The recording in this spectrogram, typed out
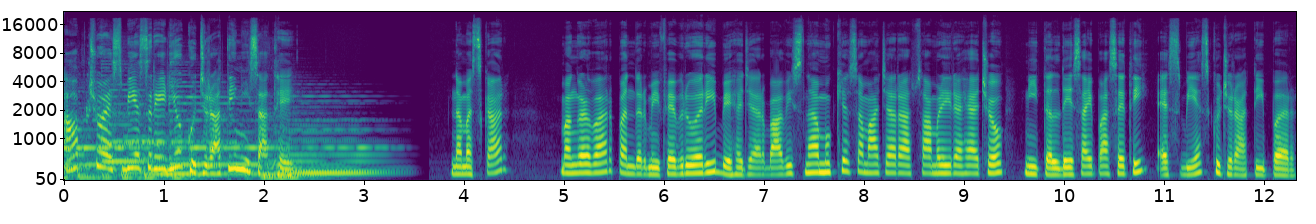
આપ છો SBS રેડિયો ગુજરાતીની સાથે. નમસ્કાર. મંગળવાર પંદરમી ફેબ્રુઆરી બે હજાર બાવીસના મુખ્ય સમાચાર આપ સાંભળી રહ્યા છો નીતલ દેસાઈ પાસેથી SBS ગુજરાતી પર.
